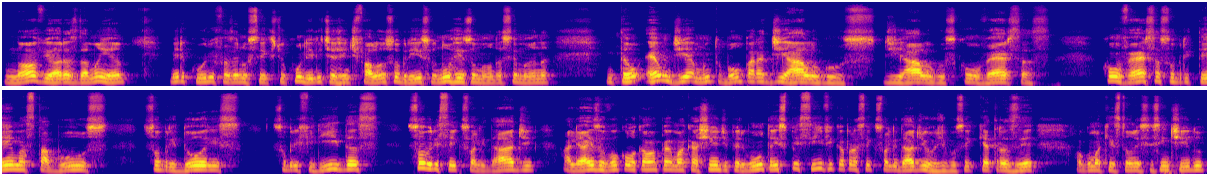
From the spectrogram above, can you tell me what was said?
9 horas da manhã, Mercúrio fazendo sexto com Lilith. A gente falou sobre isso no resumão da semana. Então é um dia muito bom para diálogos, diálogos, conversas, conversas sobre temas tabus, sobre dores, sobre feridas, sobre sexualidade. Aliás, eu vou colocar uma, uma caixinha de pergunta específica para sexualidade hoje. Você que quer trazer alguma questão nesse sentido,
